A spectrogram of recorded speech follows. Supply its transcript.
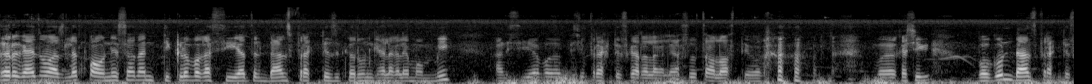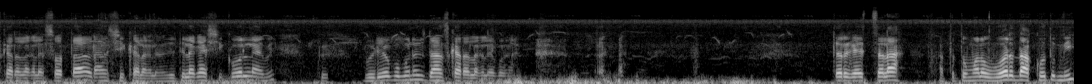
तर गायच वाजल्यात पावणे सात आणि तिकडं बघा सियाचं डान्स प्रॅक्टिस करून घ्यायला लागल्या मम्मी. आणि सिया बघा कशी प्रॅक्टिस करायला लागल्या. असं चालू असते बघा. बघा कशी बघून डान्स प्रॅक्टिस करायला लागल्या. स्वतः डान्स शिकायला लागल्या. म्हणजे तिला काय शिकवलं नाही आम्ही. व्हिडिओ बघूनच डान्स करायला लागल्या बघा. तर गायच चला आता तुम्हाला वर दाखवतो मी.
